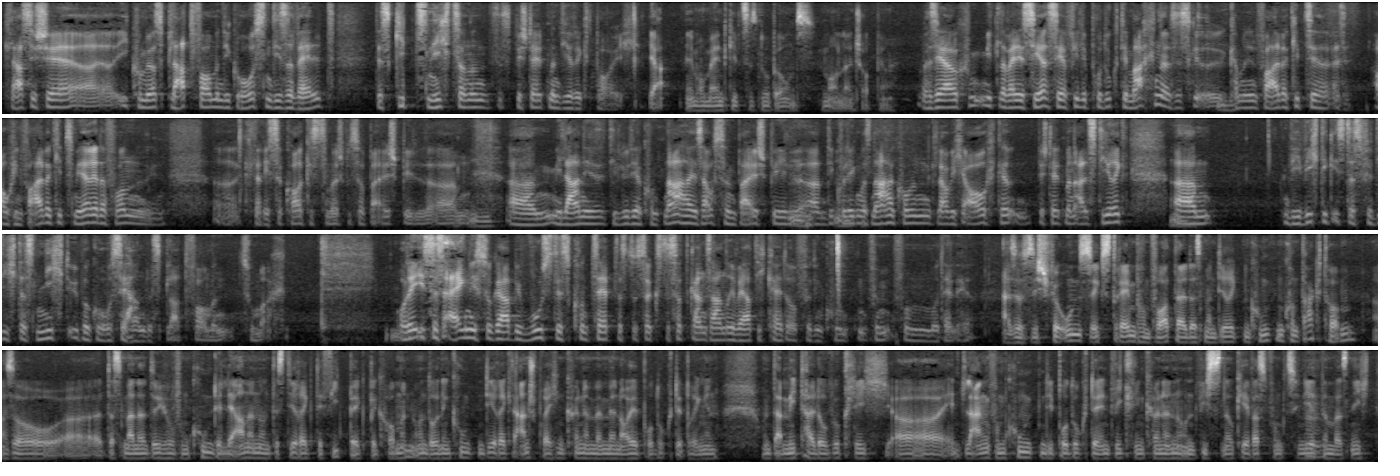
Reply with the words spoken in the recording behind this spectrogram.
klassische äh, E-Commerce-Plattformen, die großen dieser Welt, das gibt's nicht, sondern das bestellt man direkt bei euch. Ja, im Moment gibt es es nur bei uns im Online-Shop, ja. Weil sie ja auch mittlerweile sehr, sehr viele Produkte machen. Also es mhm. kann man in Vorarlberg gibt es ja, also auch in Vorarlberg gibt es mehrere davon. Äh, Clarissa Kork ist zum Beispiel so ein Beispiel. Ähm, mhm. ähm, Milani, die Lydia kommt nachher, ist auch so ein Beispiel. Mhm. Ähm, die Kollegen, was nachher kommen, glaube ich auch, bestellt man als direkt. Mhm. Ähm, wie wichtig ist das für dich, das nicht über große Handelsplattformen zu machen? Oder ist es eigentlich sogar bewusstes Konzept, dass du sagst, das hat ganz andere Wertigkeit auch für den Kunden vom, vom Modell her? Also es ist für uns extrem vom Vorteil, dass man direkten Kundenkontakt haben. Also äh, dass man natürlich auch vom Kunde lernen und das direkte Feedback bekommen und auch den Kunden direkt ansprechen können, wenn wir neue Produkte bringen. Und damit halt auch wirklich äh, entlang vom Kunden die Produkte entwickeln können und wissen, okay, was funktioniert mhm. und was nicht.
